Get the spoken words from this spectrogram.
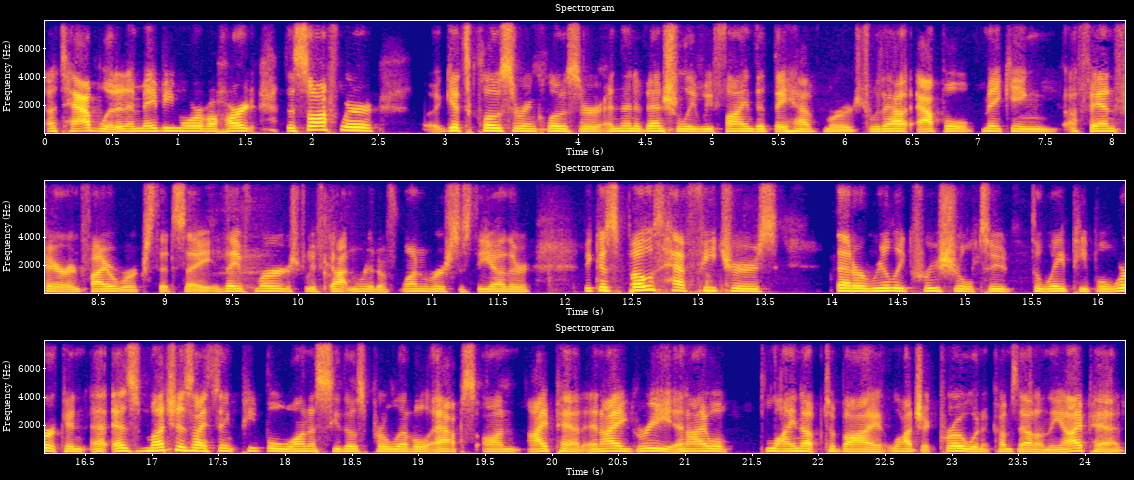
a, tablet and it may be more of a hard the software gets closer and closer and then eventually we find that they have merged without apple making a fanfare and fireworks that say they've merged we've gotten rid of one versus the other because both have features that are really crucial to the way people work and as much as i think people want to see those pro level apps on ipad and i agree and i will line up to buy logic pro when it comes out on the ipad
